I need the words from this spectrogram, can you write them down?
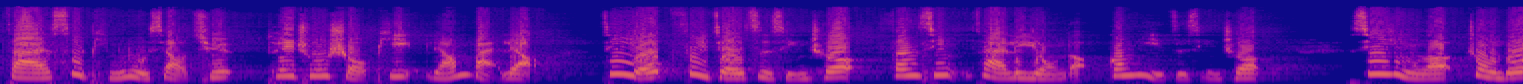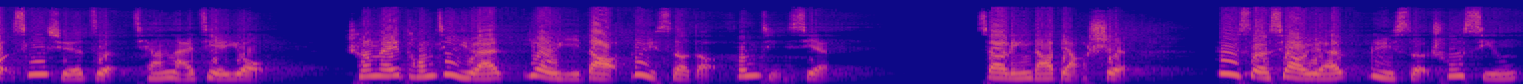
在四平路校区推出首批两百辆经由废旧自行车翻新再利用的公益自行车，吸引了众多新学子前来借用，成为同济园又一道绿色的风景线。校领导表示，绿色校园、绿色出行，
